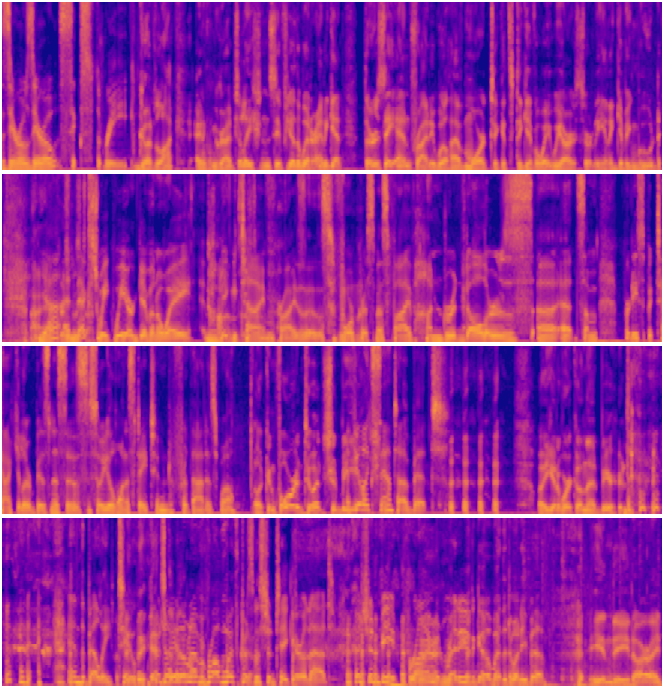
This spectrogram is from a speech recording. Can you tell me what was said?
0063. Good luck and congratulations if you're the winner. And again, Thursday and Friday, we'll have more tickets to give away. We are certainly in a giving mood. uh, Yeah, and next time. week we are giving away Tons big time prizes for Mm-hmm. Christmas. Five hundred dollars uh, at some pretty spectacular businesses. So you'll want to stay tuned for that as well. Looking forward to it. Should be. I feel uh, like Santa a bit, well, you got to work on that beard. and the belly too, which I don't have a problem with. Christmas should take care of that. I should be primed and ready to go by the twenty fifth. Indeed. All right.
